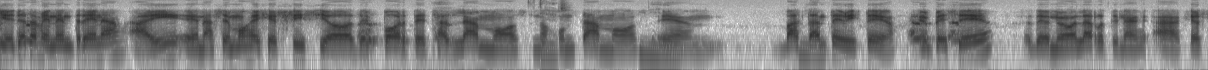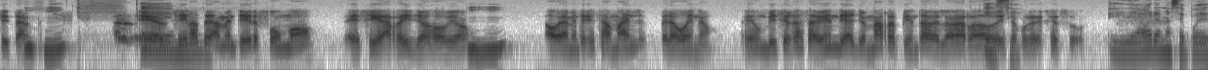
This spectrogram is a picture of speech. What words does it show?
y ella también entrena ahí, en, hacemos ejercicio, deporte, charlamos, nos juntamos bastante, viste. Empecé de nuevo la rutina a ejercitar. Eh, sí, no te voy a mentir, fumo eh, cigarrillos, obvio. Obviamente que está mal, pero bueno, es un vicio que hasta hoy en día yo me arrepiento de haberlo agarrado, ¿viste? Porque es Jesús. Y de ahora no se puede,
